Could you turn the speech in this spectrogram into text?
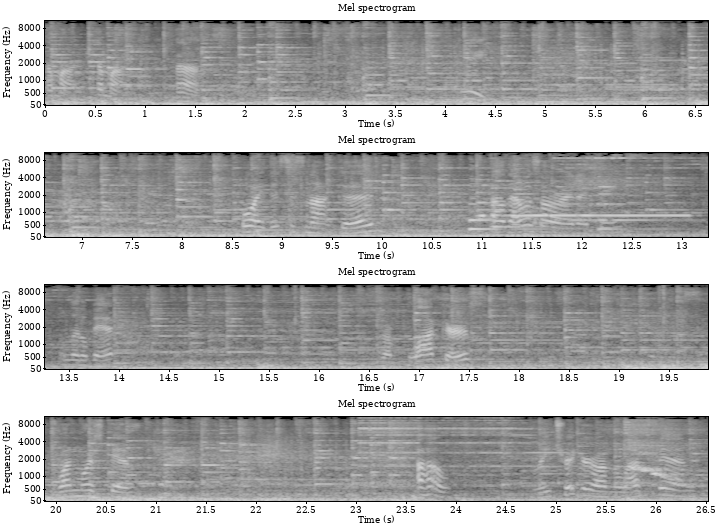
Come on, come on. Up. Boy, this is not good. Oh, that was all right, I think. A little bit. The blockers. One more spin. Oh, re-trigger on the last spin.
